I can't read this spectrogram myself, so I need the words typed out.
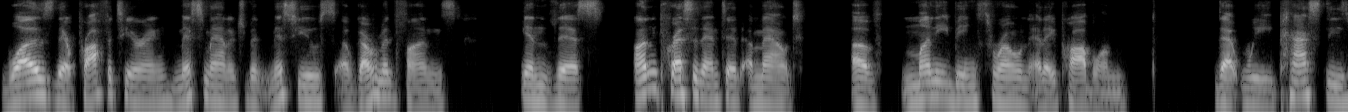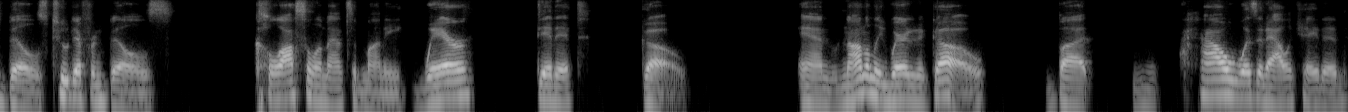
was there profiteering, mismanagement, misuse of government funds in this unprecedented amount of money being thrown at a problem that we passed these bills, two different bills, colossal amounts of money. Where did it go? And not only where did it go, but how was it allocated?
